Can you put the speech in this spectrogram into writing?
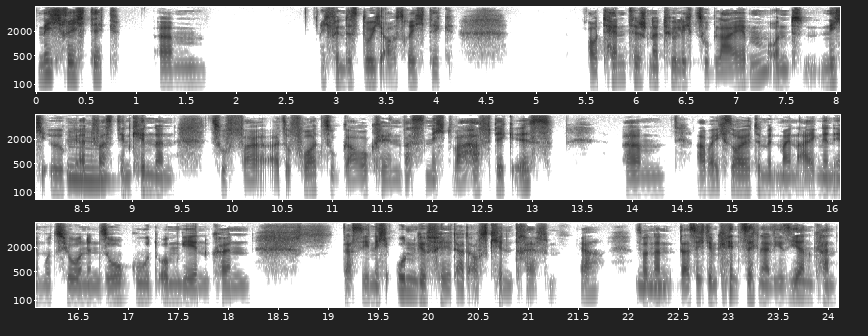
nicht richtig. Ähm, ich finde es durchaus richtig, authentisch natürlich zu bleiben und nicht irgendetwas mhm. den Kindern zu ver, also vorzugaukeln, was nicht wahrhaftig ist. Ähm, aber ich sollte mit meinen eigenen Emotionen so gut umgehen können, dass sie nicht ungefiltert aufs Kind treffen, ja, mhm. sondern dass ich dem Kind signalisieren kann,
